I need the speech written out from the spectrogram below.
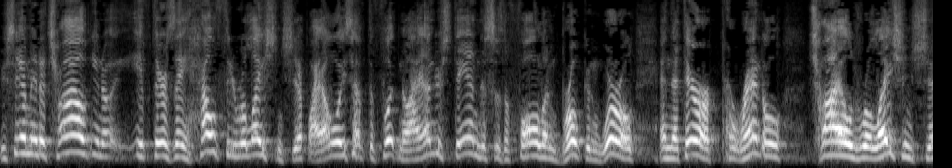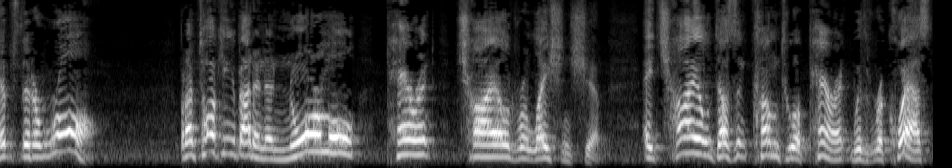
You see, I mean, a child, you know, if there's a healthy relationship, I always have to footnote, I understand this is a fallen, broken world and that there are parental child relationships that are wrong. But I'm talking about in a normal parent child relationship. A child doesn't come to a parent with requests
